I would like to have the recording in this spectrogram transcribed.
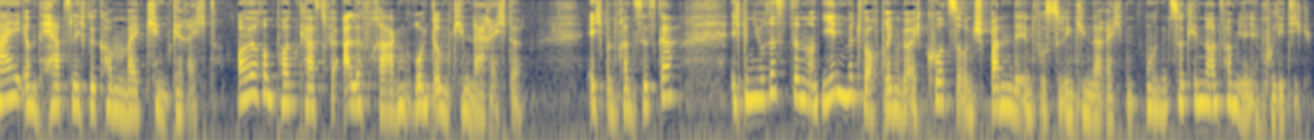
Hi und herzlich willkommen bei Kindgerecht, eurem Podcast für alle Fragen rund um Kinderrechte. Ich bin Franziska, ich bin Juristin und jeden Mittwoch bringen wir euch kurze und spannende Infos zu den Kinderrechten und zur Kinder- und Familienpolitik.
